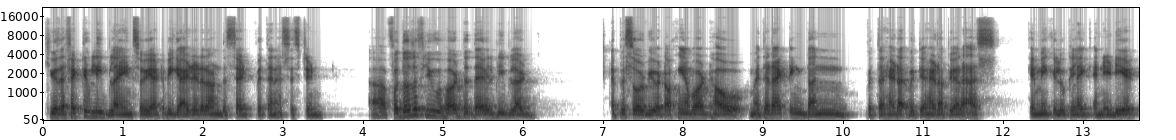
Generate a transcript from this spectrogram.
he was effectively blind. So he had to be guided around the set with an assistant. Uh, for those of you who heard that There Will Be Blood episode, we were talking about how method acting done with the head up, with your head up your ass can make you look like an idiot.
